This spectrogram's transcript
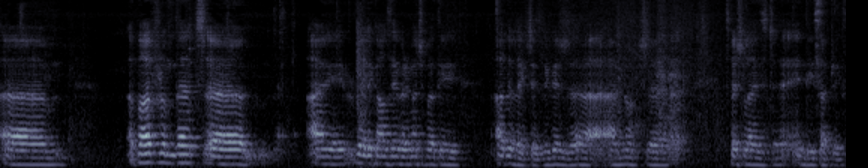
Um, apart from that, uh, I really can't say very much about the other lectures because uh, I'm not uh, specialized uh, in these subjects.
